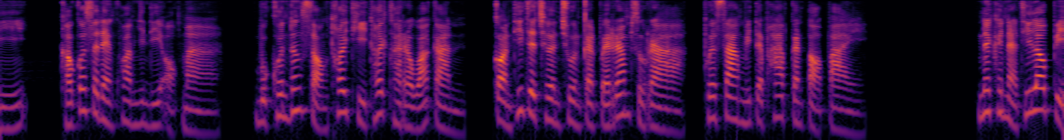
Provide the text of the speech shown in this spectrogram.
นี้ เขาก็แสดงความยินดีออกมา บุคคลทั้งสองถ้อยทีถ้อยคารวะกัน ก่อนที่จะเชิญชวนกันไปร่ำสุรา เพื่อสร้างมิตรภาพกันต่อไป ในขณะที่เล่าปี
